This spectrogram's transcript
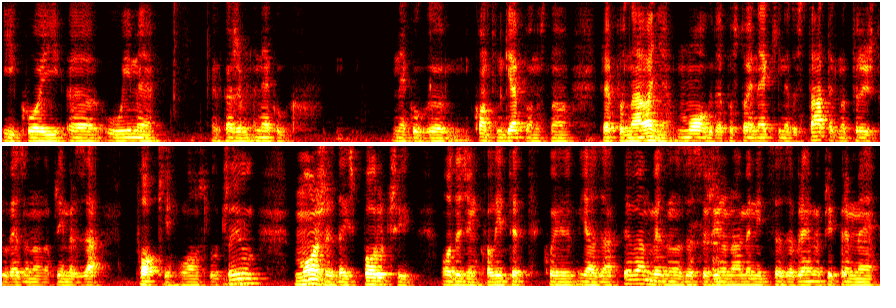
i koji uh, u ime, da kažem, nekog nekog uh, content gapa, odnosno prepoznavanja mog da postoji neki nedostatak na tržištu vezano, na primjer, za poke u ovom slučaju, može da isporuči određen kvalitet koji ja zahtevam, vezano za svežinu namirnica, za vreme pripreme,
